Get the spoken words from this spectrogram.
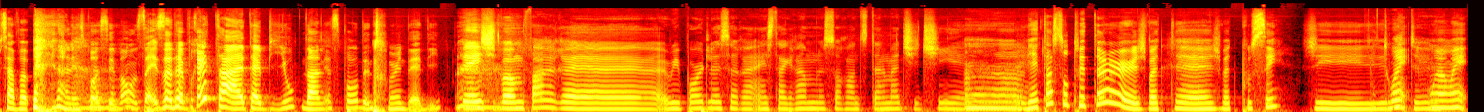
Ça va dans l'espace, c'est bon. Ça, ça devrait être ta, ta bio dans l'espoir de trouver un daddy. Ben, je vais me faire euh, un report là, sur Instagram, là, sur rendu tellement chichi. euh, Euh, Viens-t'en sur Twitter, je vais te, je vais te pousser. J'ai. Ouais, ouais, ouais.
